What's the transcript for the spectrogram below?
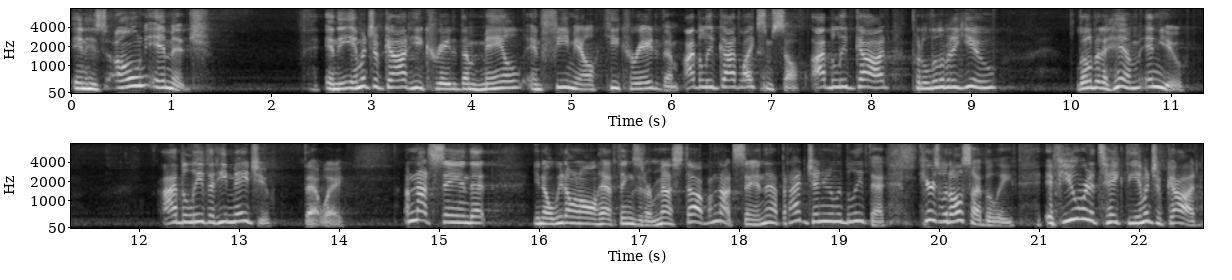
in his own image. In the image of God, he created them, male and female, he created them. I believe God likes himself. I believe God put a little bit of you, a little bit of him in you. I believe that he made you that way. I'm not saying that you know, we don't all have things that are messed up. I'm not saying that, but I genuinely believe that. Here's what else I believe if you were to take the image of God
